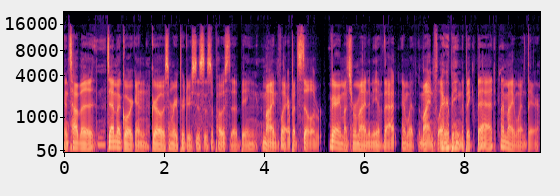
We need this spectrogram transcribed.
It's how the Demogorgon grows and reproduces as opposed to being Mind Flayer, but still very much reminded me of that. And with the Mind Flayer being the big bad, my mind went there.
